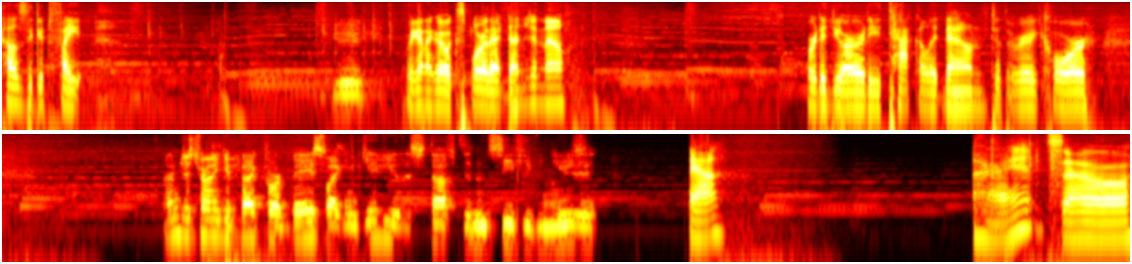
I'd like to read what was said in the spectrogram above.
How's the good fight? Good. We're gonna go explore that dungeon now? Or did you already tackle it down to the very core? I'm just trying to get back to our base so I can give you the stuff to see if you can use it. Yeah? Alright, so...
